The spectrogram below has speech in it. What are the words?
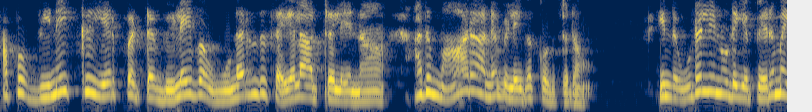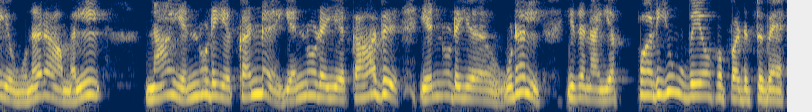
அப்போ வினைக்கு ஏற்பட்ட விளைவை உணர்ந்து செயலாற்றலேனா? அது மாறான விளைவை கொடுத்துடும். இந்த உடலினுடைய பெருமையை உணராமல் நான் என்னுடைய கண்ணு என்னுடைய காது என்னுடைய உடல் இதை நான் எப்படியும் உபயோகப்படுத்துவேன்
